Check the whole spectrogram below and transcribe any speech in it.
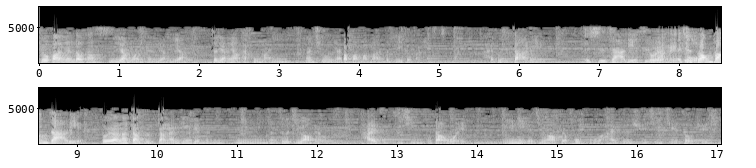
结果发现到他十样完成两样，这两样还不满意，那请问一下爸爸妈妈的第一个反应是什么？还不是炸裂？是炸裂，是炸裂，对而且双方炸裂。对啊，那这样子讲难听点的，你你你的这个计划表孩子执行不到位，你你的计划表不符合孩子的学习节奏、学习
